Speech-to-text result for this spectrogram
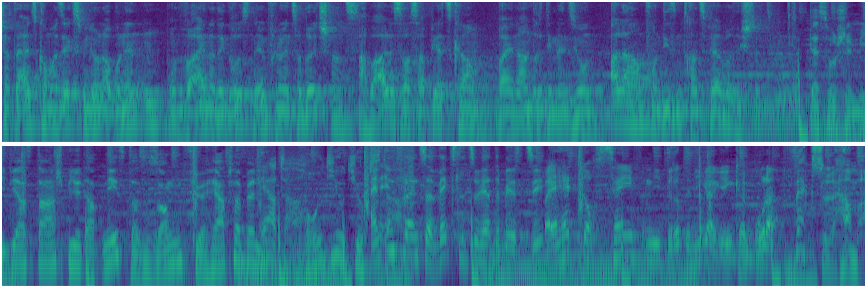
Ich hatte 1,6 Millionen Abonnenten und war einer der größten Influencer Deutschlands. Aber alles, was ab jetzt kam, war eine andere Dimension. Alle haben von diesem Transfer berichtet. Der Social Media Star spielt ab nächster Saison für Hertha Berlin. Hertha holt YouTube. Ein Influencer wechselt zu Hertha BSC. Weil er hätte doch safe in die dritte Liga gehen können, Bruder. Wechselhammer.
